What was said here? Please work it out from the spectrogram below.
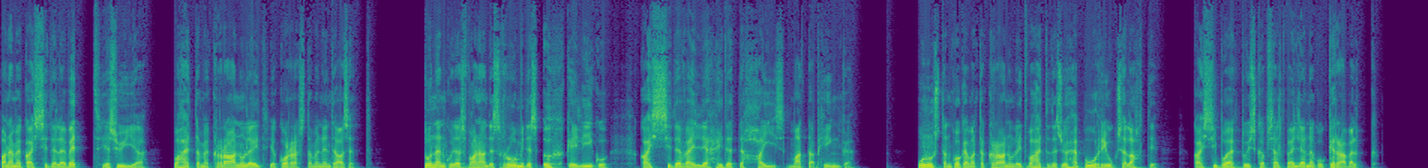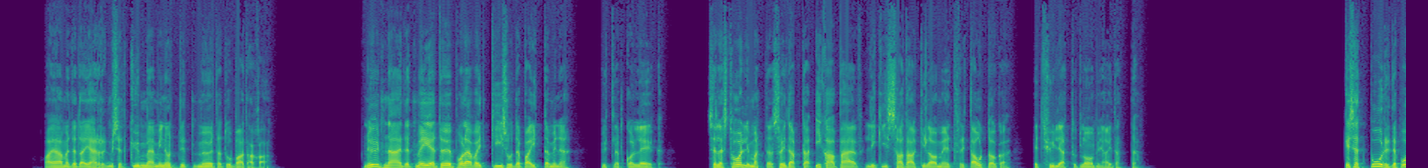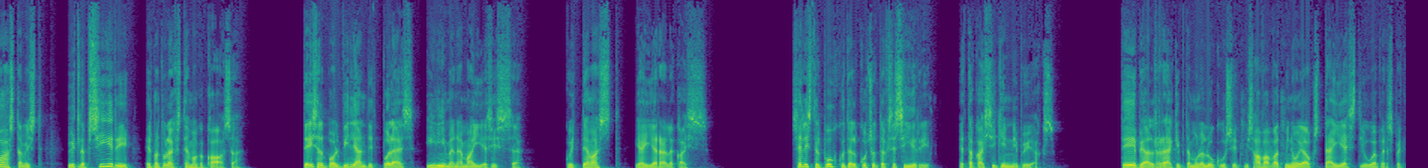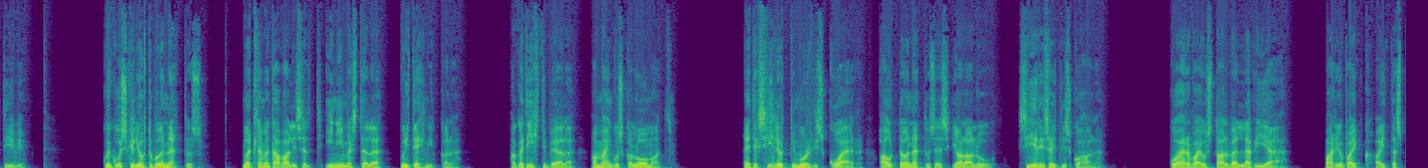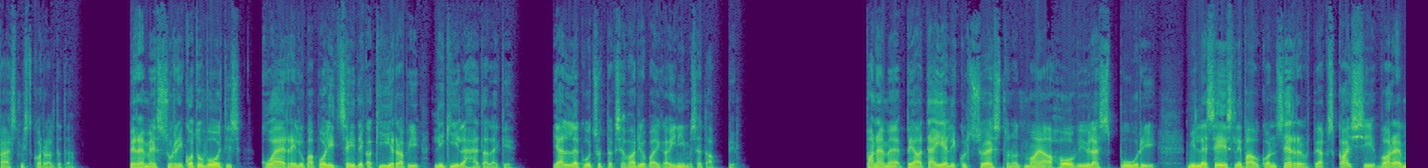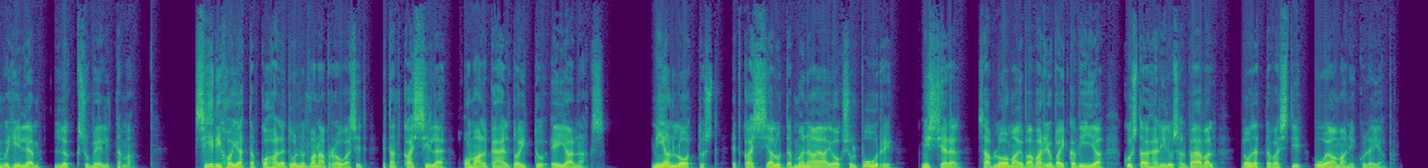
paneme kassidele vett ja süüa, vahetame graanuleid ja korrastame nende aset. tunnen, kuidas vanades ruumides õhk ei liigu, kasside väljaheidete hais matab hinge. unustan kogemata graanuleid vahetades ühe puuri ukse lahti. kassipoeg tuiskab sealt välja nagu keravälk. ajame teda järgmised kümme minutit mööda tuba taga. Nüüd näed, et meie töö pole vaid kiisude paitamine, ütleb kolleeg sellest hoolimata sõidab ta iga päev ligi sada kilomeetrit autoga, et hüljatud loomi aidata. keset puuride puhastamist ütleb Siiri, et ma tuleks temaga kaasa. teisel pool Viljandit põles inimene majja sisse, kuid temast jäi järele kass. sellistel puhkudel kutsutakse Siiri, et ta kassi kinni püüaks. Tee peal räägib ta mulle lugusid, mis avavad minu jaoks täiesti uue perspektiivi kui kuskil juhtub õnnetus, mõtleme tavaliselt inimestele või tehnikale. aga tihtipeale on mängus ka loomad. näiteks hiljuti murdis koer autoõnnetuses jalaluu, Siiri sõitis kohale. koer vajus talvel läbi jää. varjupaik aitas päästmist korraldada. peremees suri koduvoodis, koer ei luba politseid ega kiirabi ligilähedalegi. Jälle kutsutakse varjupaiga inimesed appi paneme pea täielikult söestunud maja hoovi üles puuri, mille sees lebav konserv peaks kassi varem või hiljem lõksu meelitama. Siiri hoiatab kohale tulnud vanaprouasid, et nad kassile omal käel toitu ei annaks. nii on lootust, et kass jalutab mõne aja jooksul puuri, misjärel saab looma juba varjupaika viia, kus ta ühel ilusal päeval loodetavasti uue omaniku leiab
